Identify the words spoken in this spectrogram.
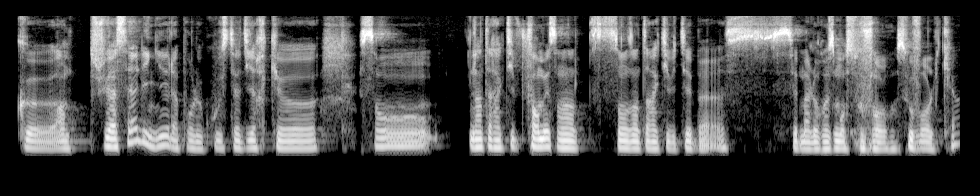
que je suis assez aligné là pour le coup. C'est-à-dire que sans l'interactif, former sans, sans interactivité, bah, c'est malheureusement souvent, souvent le cas.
